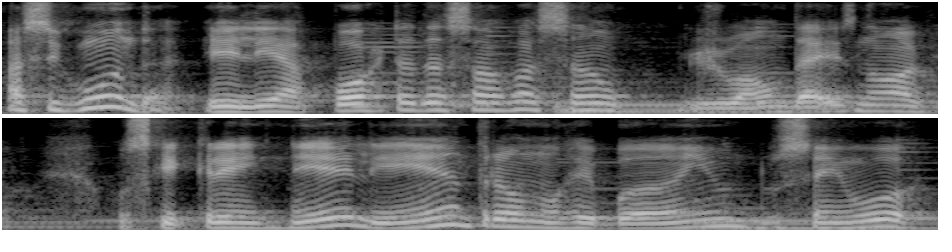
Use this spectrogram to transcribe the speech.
A segunda, ele é a porta da salvação, João 10, 9. Os que creem nele entram no rebanho do Senhor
